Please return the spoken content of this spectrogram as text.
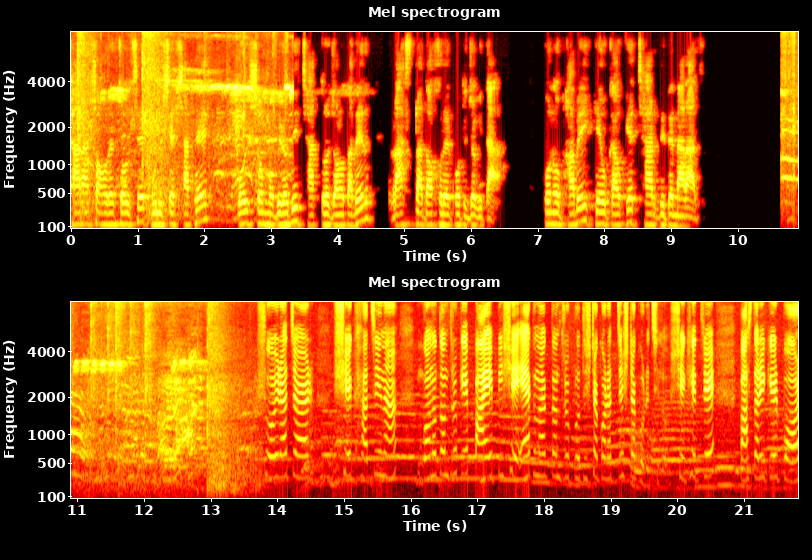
সারা শহরে চলছে পুলিশের সাথে বৈষম্য বিরোধী ছাত্র জনতাদের রাস্তা দখলের প্রতিযোগিতা। কোনোভাবেই কেউ কাউকে ছাড় দিতে নারাজ। স্বৈরাচার শেখ হাসিনা গণতন্ত্রকে পায়ে পিষে এক নায়কতন্ত্র প্রতিষ্ঠা করার চেষ্টা করেছিল। সেক্ষেত্রে পাঁচ তারিখের পর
